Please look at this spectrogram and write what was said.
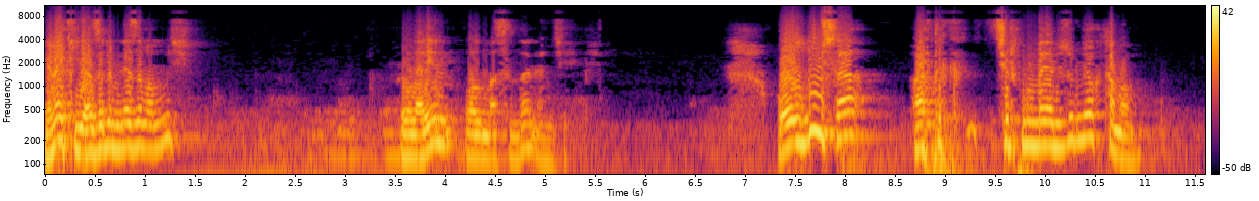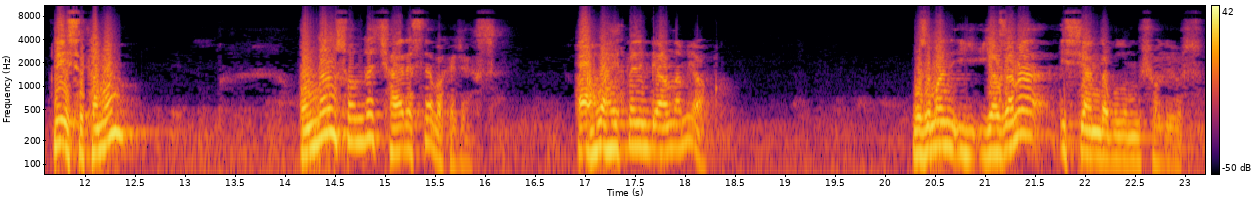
Demek ki yazılım ne zamanmış? Olayın olmasından önceymiş. Olduysa artık çırpınmaya lüzum yok tamam. Neyse tamam. Ondan sonra çaresine bakacaksın. Ahvah etmenin bir anlamı yok. O zaman yazana isyanda bulunmuş oluyorsun.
